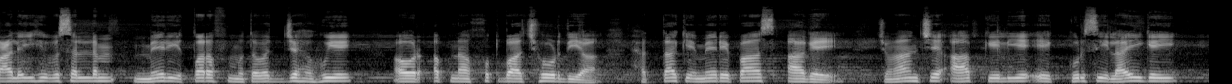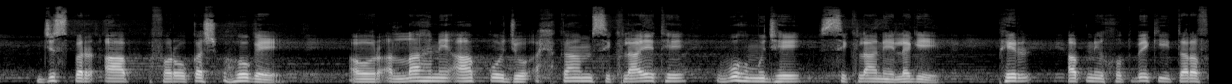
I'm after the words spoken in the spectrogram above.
علیہ وسلم میری طرف متوجہ ہوئے اور اپنا خطبہ چھوڑ دیا حتیٰ کہ میرے پاس آ گئے۔ چنانچہ آپ کے لیے ایک کرسی لائی گئی جس پر آپ فروکش ہو گئے اور اللہ نے آپ کو جو احکام سکھلائے تھے وہ مجھے سکھلانے لگے۔ پھر اپنے خطبے کی طرف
